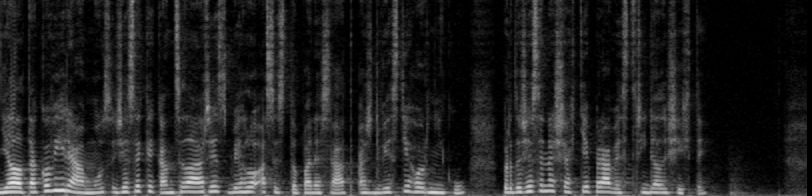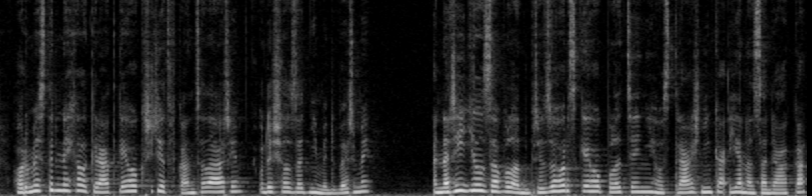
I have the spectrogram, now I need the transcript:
Dělal takový rámus, že se ke kanceláři zběhlo asi 150 až 200 horníků, protože se na šachtě právě střídaly šichty. Hormistr nechal Krátkého křičet v kanceláři, odešel zadními dveřmi a nařídil zavolat březohorského policejního strážníka Jana Zadáka,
